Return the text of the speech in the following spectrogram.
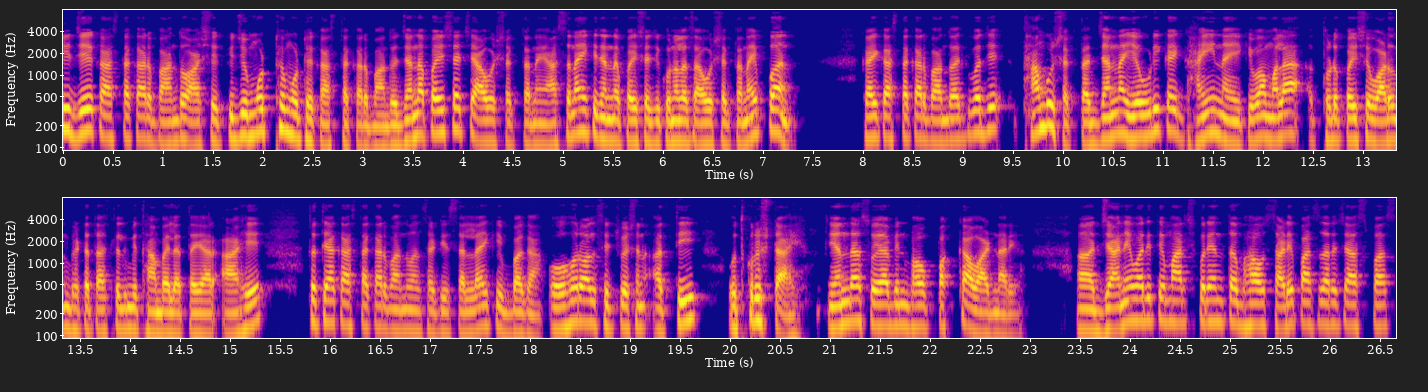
की जे कास्तकार बांधव असे की जे मोठे मोठे कास्तकार बांधव ज्यांना पैशाची आवश्यकता नाही. असं नाही की ज्यांना पैशाची कोणालाच आवश्यकता नाही पण काही कास्तकार बांधव आहेत किंवा जे थांबू शकतात ज्यांना एवढी काही घाई नाही किंवा मला थोडं पैसे वाढून भेटत असलेले मी थांबायला तयार आहे तर त्या कास्तकार बांधवांसाठी सल्ला आहे की बघा ओव्हरऑल सिच्युएशन अति उत्कृष्ट आहे. यंदा सोयाबीन भाव पक्का वाढणार आहे. जानेवारी ते मार्चपर्यंत भाव साडेपाच हजाराच्या आसपास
